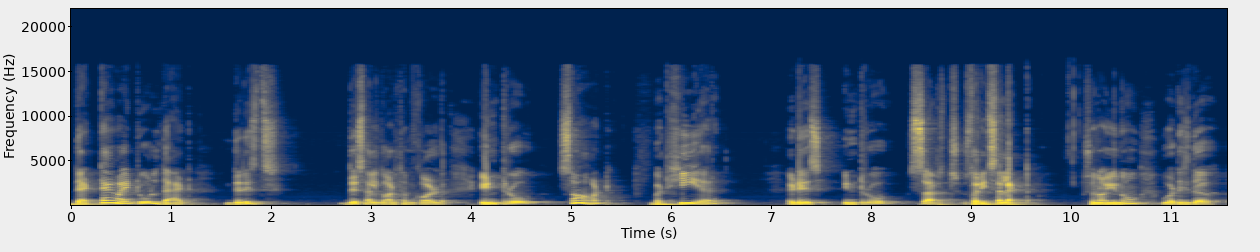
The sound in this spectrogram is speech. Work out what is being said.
that time I told that there is this algorithm called intro sort, but here it is intro search, sorry, select. So now you know what is the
